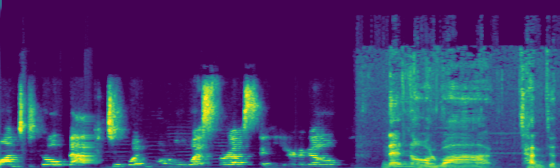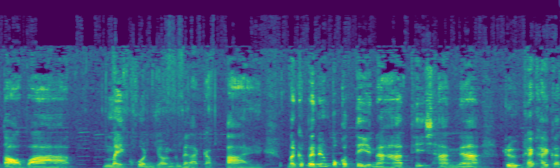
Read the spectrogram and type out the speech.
want to go back to what normal was for us a year ago. แน่นอนว่า ฉันจะตอบว่าไม่ควรย้อนเวลากลับไป มันก็เป็นเรื่องปกตินะฮะที่ฉันน่ะหรือใครๆก็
